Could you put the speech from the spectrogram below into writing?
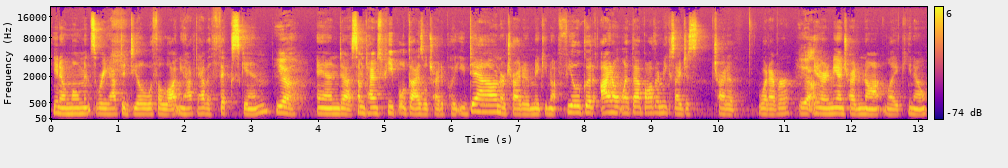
you know moments where you have to deal with a lot and you have to have a thick skin Yeah. and uh, sometimes people guys will try to put you down or try to make you not feel good i don't let that bother me because i just try to whatever. Yeah. you know what i mean? I try to not like you know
